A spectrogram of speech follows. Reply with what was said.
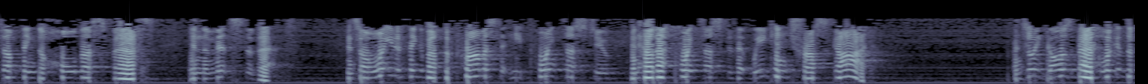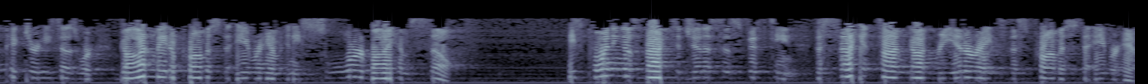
something to hold us fast in the midst of that. And so I want you to think about the promise that he points us to and how that points us to that we can trust God. And so he goes back, look at the picture he says where God made a promise to Abraham and he swore by himself. He's pointing us back to Genesis 15, the second time God reiterates this promise to Abraham.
